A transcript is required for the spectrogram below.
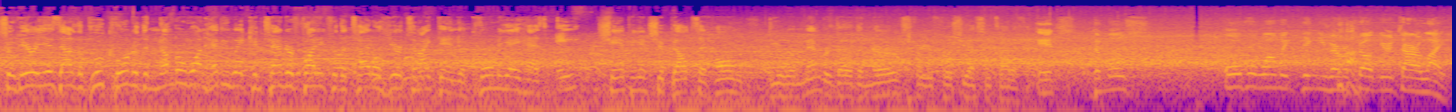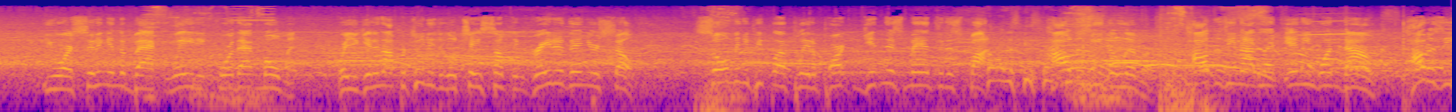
So here he is out of the blue corner, the number one heavyweight contender fighting for the title here tonight. Daniel Cormier has eight championship belts at home. Do you remember, though, the nerves for your first UFC title fight? It's the most overwhelming thing you've ever felt in your entire life. You are sitting in the back waiting for that moment where you get an opportunity to go chase something greater than yourself. So many people have played a part in getting this man to this spot. How does he deliver? How does he not let anyone down? How does he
